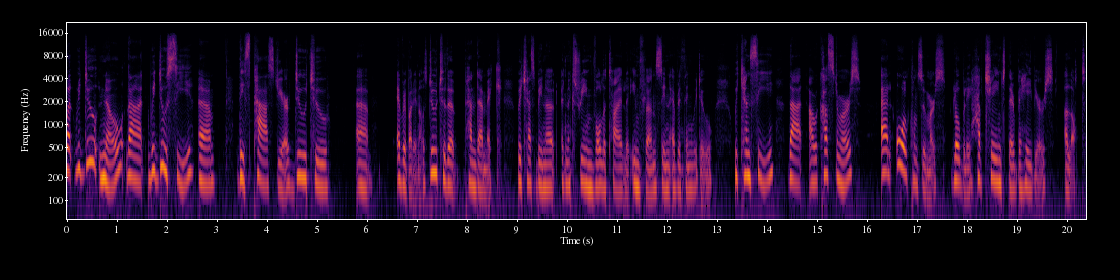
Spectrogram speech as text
Well, we do know that we do see um, this past year due to um, everybody knows due to the pandemic, which has been a, an extreme volatile influence in everything we do. We can see that our customers and all consumers globally have changed their behaviors a lot.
